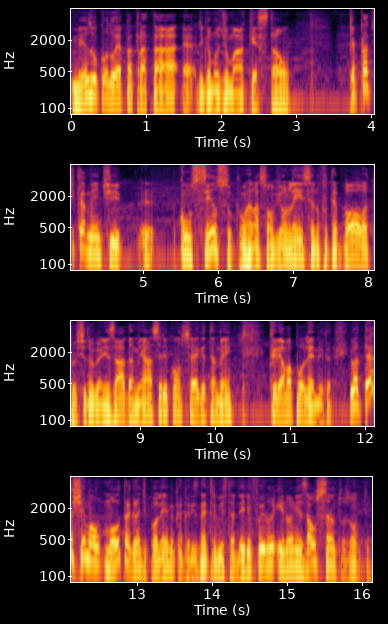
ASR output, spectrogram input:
Mesmo quando é para tratar, é, digamos, de uma questão que é praticamente é, consenso com relação à violência no futebol, a torcida organizada, a ameaça, ele consegue também criar uma polêmica. Eu até achei uma, uma outra grande polêmica, Cris, na entrevista dele, foi ironizar o Santos ontem.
